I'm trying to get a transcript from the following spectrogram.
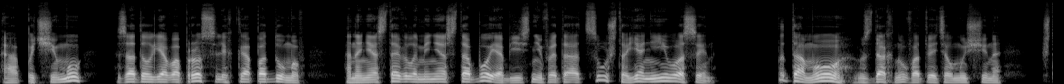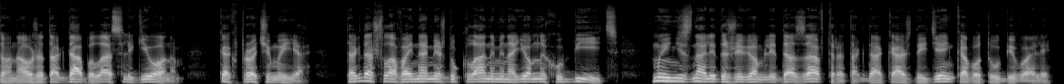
«А почему?» — задал я вопрос, слегка подумав. «Она не оставила меня с тобой, объяснив это отцу, что я не его сын». «Потому», — вздохнув, ответил мужчина, «что она уже тогда была с легионом, как, впрочем, и я. Тогда шла война между кланами наемных убийц. Мы не знали, доживем ли до завтра, тогда каждый день кого-то убивали.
